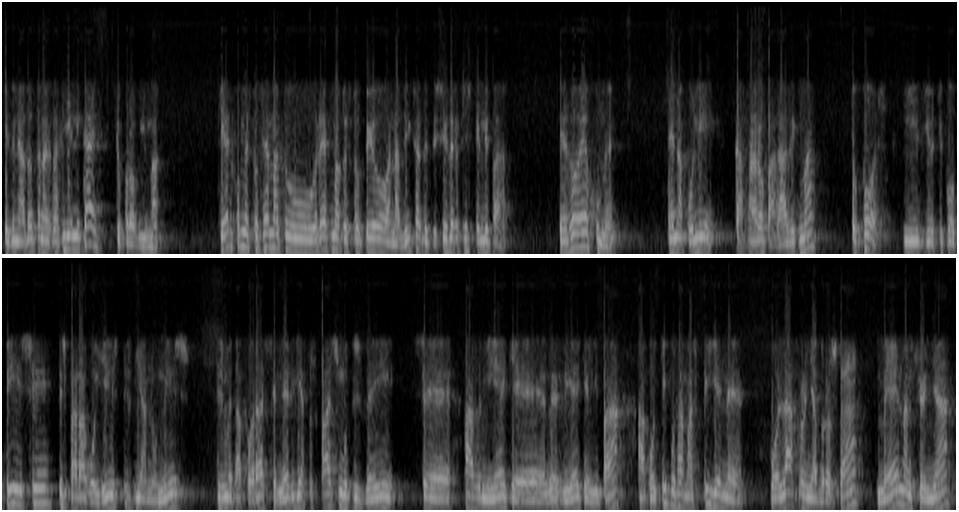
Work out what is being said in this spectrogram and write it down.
και δυνατότητα να ζεσταθεί, γενικά έχει το πρόβλημα. Και έρχομαι στο θέμα του ρεύματος το οποίο αναδείξατε, της σύνδρευση κλπ. Εδώ έχουμε ένα πολύ καθαρό παράδειγμα το πώς η ιδιωτικοποίηση της παραγωγής, της διανομής, της μεταφοράς της ενέργειας, το σπάσιμο της ΔΕΗ σε ΑΔΜΙΕ και ΔΕΔΙΕ κλπ. Από εκεί που θα μας πήγαινε πολλά χρόνια μπροστά, με έναν χιονιά,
